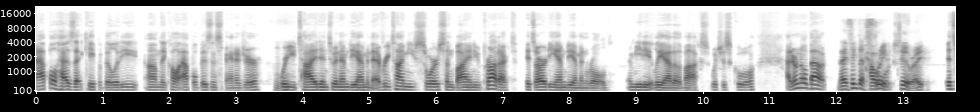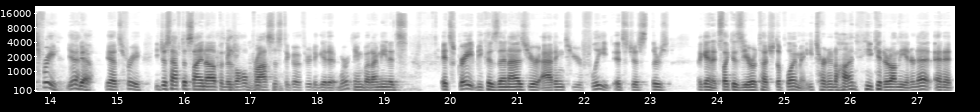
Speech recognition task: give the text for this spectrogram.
Apple has that capability. Um, they call Apple Business Manager, mm-hmm. where you tie it into an MDM, and every time you source and buy a new product, it's already MDM enrolled immediately out of the box, which is cool. I don't know about. And I think that's how free too, right? It's free. Yeah. Yeah. Yeah. It's free. You just have to sign up and there's a whole mm-hmm. process to go through to get it working. But I mean, it's, it's great because then as you're adding to your fleet, it's just, there's, again, it's like a zero touch deployment. You turn it on, you get it on the internet and it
